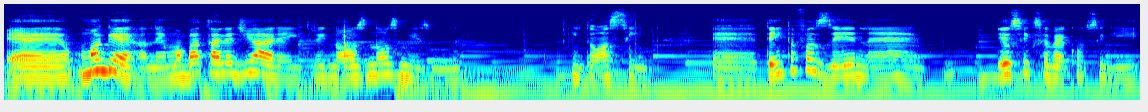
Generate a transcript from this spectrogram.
é uma guerra, né? Uma batalha diária entre nós e nós mesmos, né? Então assim, é, tenta fazer, né? Eu sei que você vai conseguir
